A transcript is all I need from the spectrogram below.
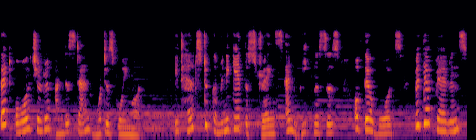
that all children understand what is going on. It helps to communicate the strengths and weaknesses of their wards with their parents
